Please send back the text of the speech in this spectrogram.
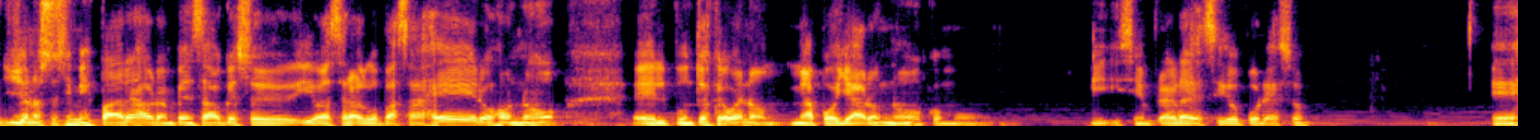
yo no sé si mis padres habrán pensado que eso iba a ser algo pasajero o no. El punto es que, bueno, me apoyaron, ¿no? Como, y siempre agradecido por eso. Eh,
